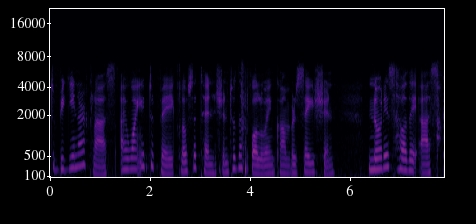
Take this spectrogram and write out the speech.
To begin our class, I want you to pay close attention to the following conversation. Notice how they ask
